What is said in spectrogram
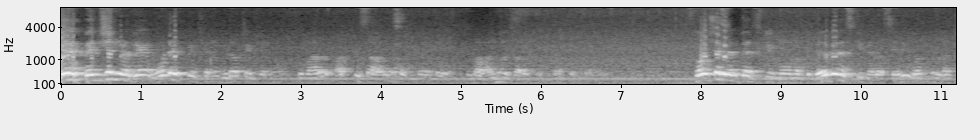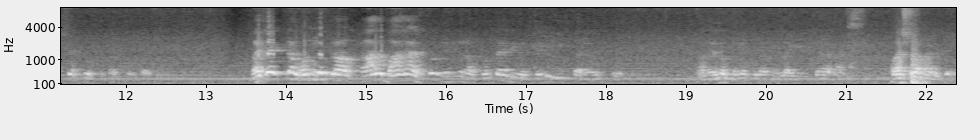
ಬೇರೆ ಪೆನ್ಷನ್ಗಳಿಗೆ old age pension, widow pension ಸುಮಾರು ಹತ್ತು ಸಾವಿರ ಸುಮಾರು ಹನ್ನೊಂದು ಸಾವಿರ ಸೋಷಿಯಲ್ ವೆಲ್ಫೇರ್ ಸ್ಕೀಮು ಮತ್ತು ಬೇರೆ ಬೇರೆ ಸ್ಕೀಮ್ ಎಲ್ಲ ಸೇರಿ ಒಂದು ಲಕ್ಷ ಕೋಟಿ ಬಜೆಟ್ನ ಒಂದು ಕಾಲು ಭಾಗ ಅಷ್ಟು ನಿಮ್ಗೆ ನಾವು ಕೊಡ್ತಾ ಇದೀವಿ ಅಂತೇಳಿ ಈಗ ತಾನೇ ನಾನೆಲ್ಲ ಮನೆ ಕೂಡ ಭಾಷಣ ಮಾಡಿದ್ದೇವೆ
